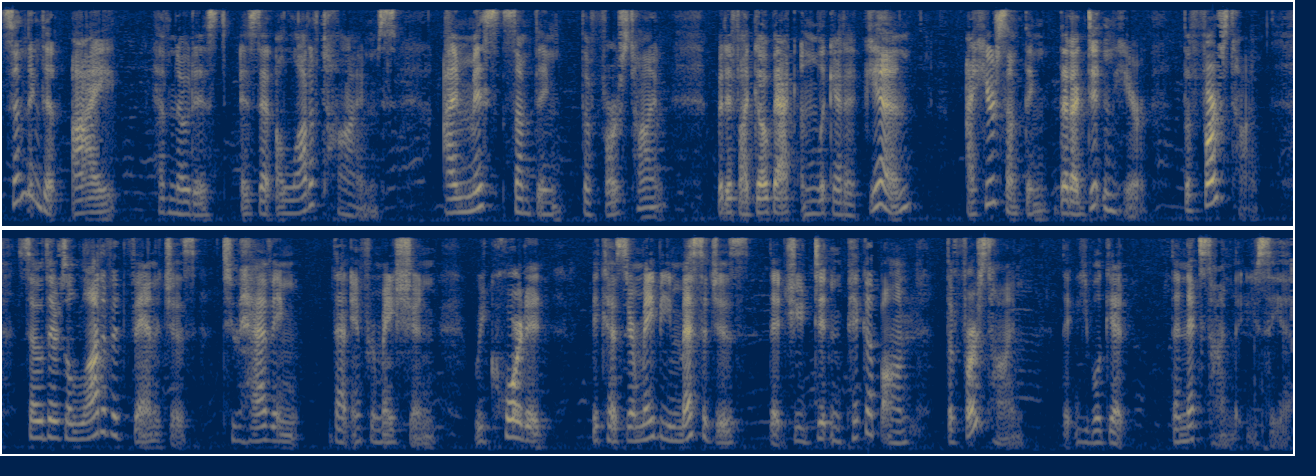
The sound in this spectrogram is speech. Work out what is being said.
Something that I have noticed is that a lot of times I miss something the first time, but if I go back and look at it again, I hear something that I didn't hear the first time. So there's a lot of advantages to having that information recorded because there may be messages that you didn't pick up on the first time that you will get the next time that you see it.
